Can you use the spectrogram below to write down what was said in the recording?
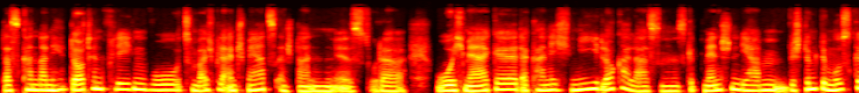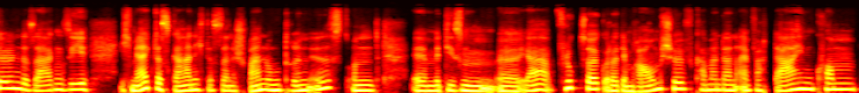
das kann dann dorthin fliegen, wo zum Beispiel ein Schmerz entstanden ist oder wo ich merke, da kann ich nie locker lassen. Es gibt Menschen, die haben bestimmte Muskeln, da sagen sie, ich merke das gar nicht, dass da eine Spannung drin ist. Und äh, mit diesem äh, ja, Flugzeug oder dem Raumschiff kann man dann einfach dahin kommen,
